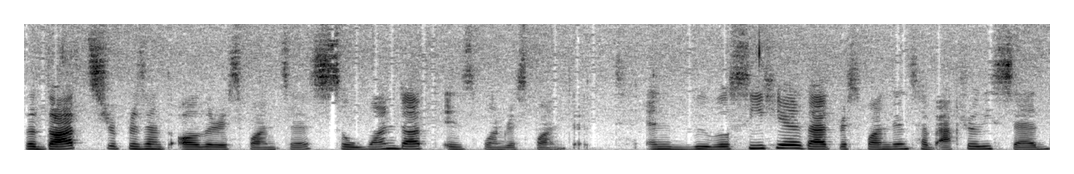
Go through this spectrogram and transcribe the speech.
The dots represent all the responses, so one dot is one respondent. And we will see here that respondents have actually said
